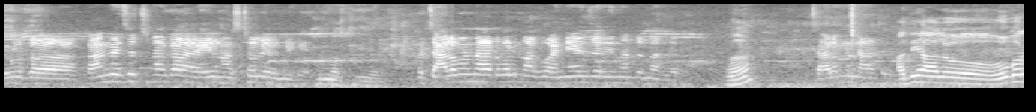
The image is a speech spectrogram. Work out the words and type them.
ఇప్పుడు కా- కాంగ్రెస్ వచ్చినాక ఏం నష్టం లేదు మీకు? నష్టం లేదు. మరి చాలా మంది ఆటో వాళ్ళు మాకు అన్యాయం జరిగింది అంటున్నారు కదా. ఆ? చాలా మంది ఆటో అది వాళ్ళు ఊబర్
